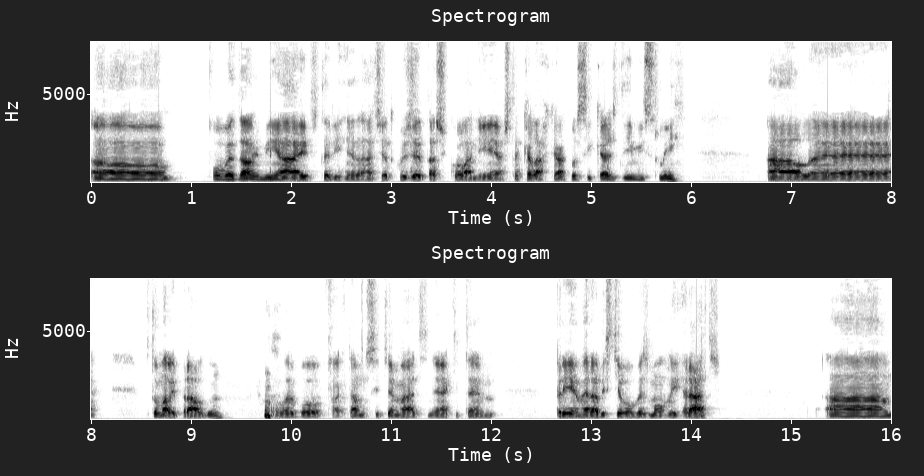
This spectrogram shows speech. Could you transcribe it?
Uh, povedali mi aj vtedy hneď na začiatku, že tá škola nie je až taká ľahká, ako si každý myslí, ale v tom mali pravdu, lebo fakt tam musíte mať nejaký ten priemer, aby ste vôbec mohli hrať. A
